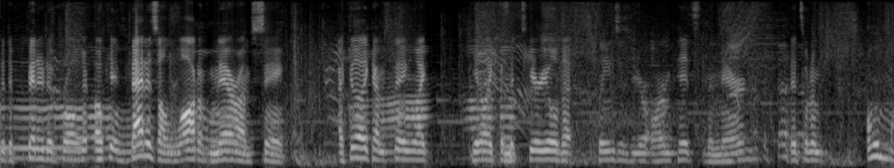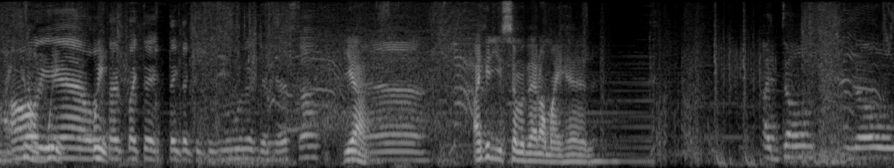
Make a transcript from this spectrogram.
The definitive Brawl jab. Okay, that is a lot of Nair I'm seeing. I feel like I'm seeing like, you know, like the material that cleanses your armpits, the Nair. That's what I'm... Oh my Oh god, wait, yeah, wait. like like the like the, the, you move like your hair stuff. Yeah, Yeah. I could use some of that on my head. I don't know.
